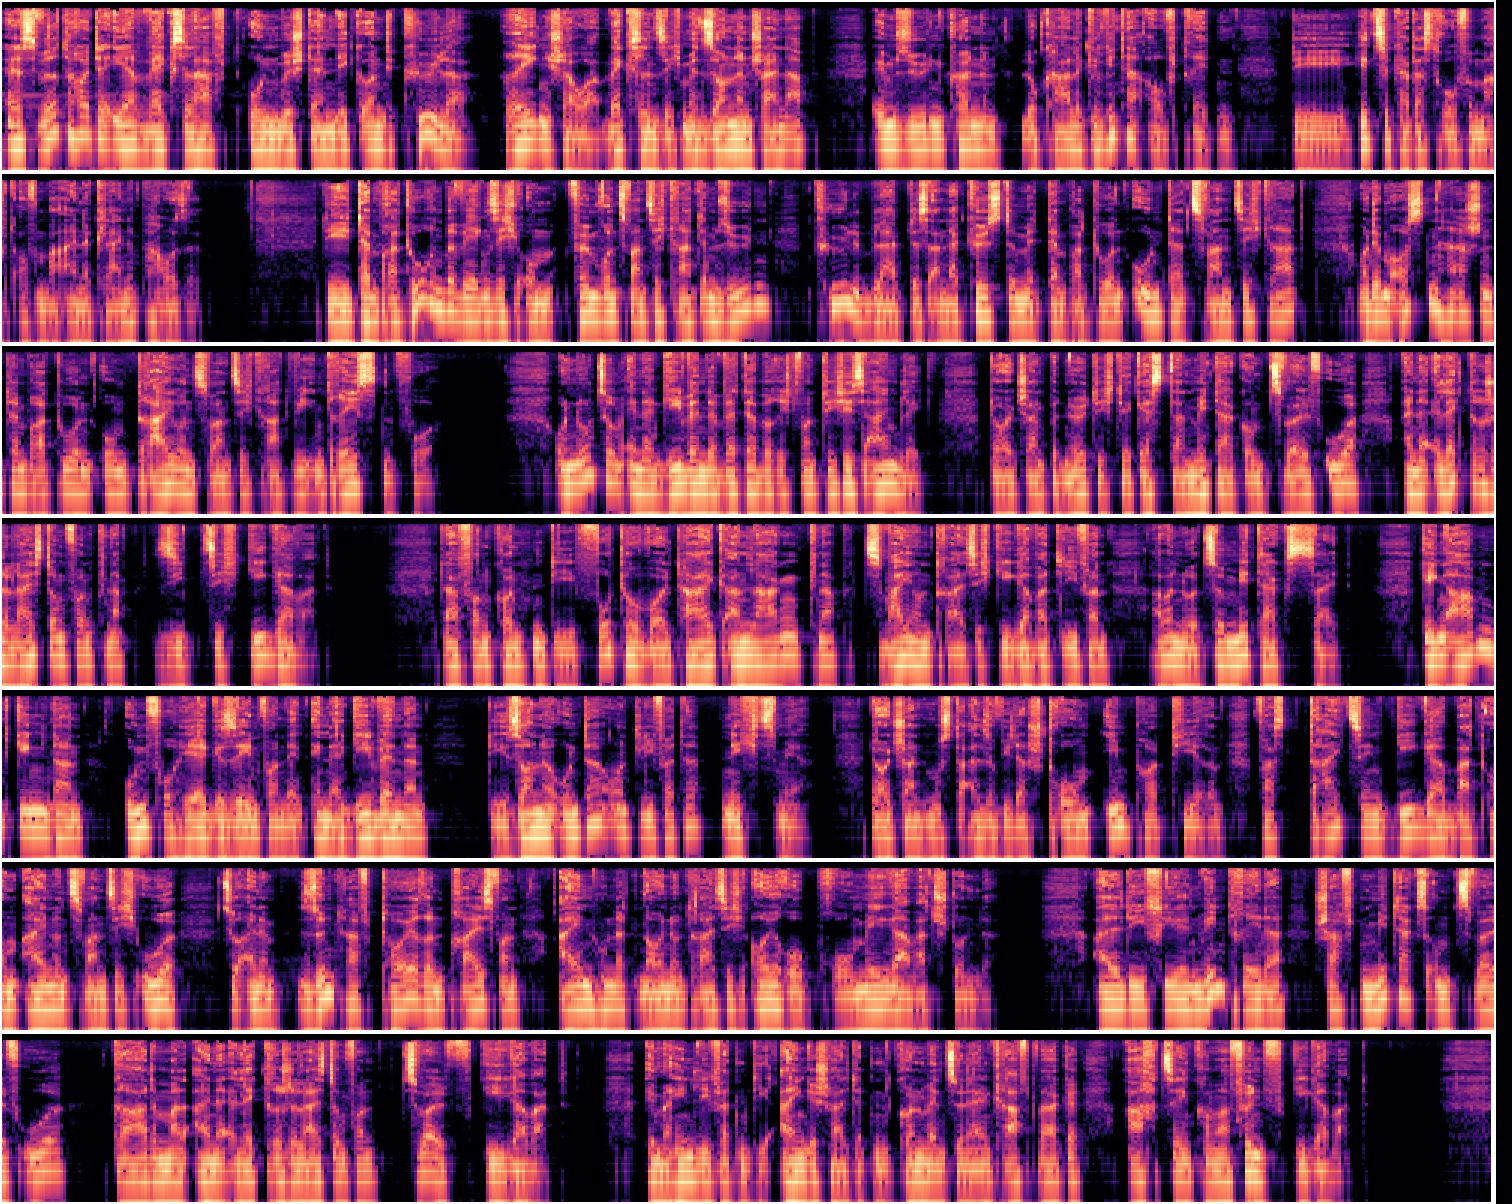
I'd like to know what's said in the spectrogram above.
Es wird heute eher wechselhaft, unbeständig und kühler. Regenschauer wechseln sich mit Sonnenschein ab. Im Süden können lokale Gewitter auftreten. Die Hitzekatastrophe macht offenbar eine kleine Pause. Die Temperaturen bewegen sich um 25 Grad im Süden, kühl bleibt es an der Küste mit Temperaturen unter 20 Grad und im Osten herrschen Temperaturen um 23 Grad wie in Dresden vor. Und nun zum Energiewende-Wetterbericht von Tichys Einblick. Deutschland benötigte gestern Mittag um 12 Uhr eine elektrische Leistung von knapp 70 Gigawatt. Davon konnten die Photovoltaikanlagen knapp 32 Gigawatt liefern, aber nur zur Mittagszeit. Gegen Abend gingen dann unvorhergesehen von den Energiewendern, die Sonne unter und lieferte nichts mehr. Deutschland musste also wieder Strom importieren, fast 13 Gigawatt um 21 Uhr zu einem sündhaft teuren Preis von 139 Euro pro Megawattstunde. All die vielen Windräder schafften mittags um 12 Uhr gerade mal eine elektrische Leistung von 12 Gigawatt. Immerhin lieferten die eingeschalteten konventionellen Kraftwerke 18,5 Gigawatt.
